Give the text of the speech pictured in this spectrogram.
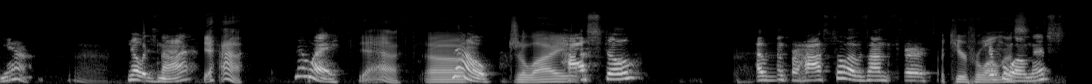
Yeah. Ah. No, it's not. Yeah. No way. Yeah. Uh, no. July. Hostel. I was on for Hostel. I was on for A cure for wellness. Wellness.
